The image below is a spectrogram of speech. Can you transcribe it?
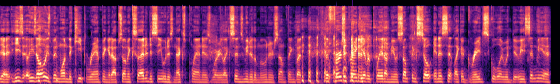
Yeah, he's he's always been one to keep ramping it up. So I'm excited to see what his next plan is, where he like sends me to the moon or something. But the first prank he ever played on me was something so innocent, like a grade schooler would do. He sent me a,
